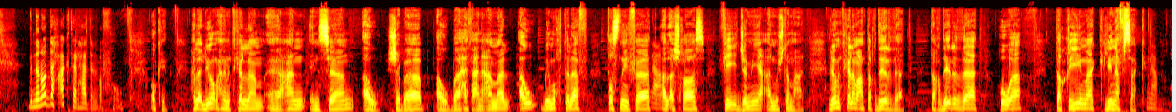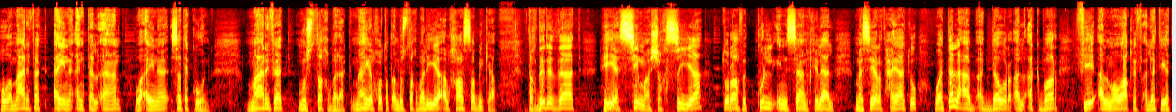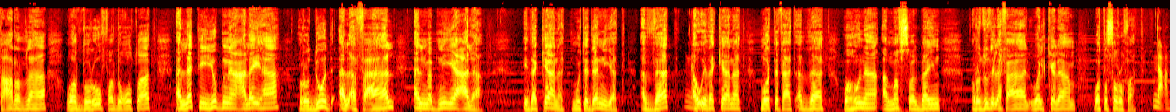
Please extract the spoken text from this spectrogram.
بدنا نوضح أكثر هذا المفهوم. أوكي. هلا اليوم إحنا بنتكلم عن إنسان أو شباب أو باحث عن عمل أو بمختلف تصنيفات نعم. الأشخاص في جميع المجتمعات. اليوم نتكلم عن تقدير الذات تقدير الذات هو تقييمك لنفسك. نعم. هو معرفة أين أنت الآن وأين ستكون. معرفة مستقبلك. ما هي الخطط المستقبلية الخاصة بك؟ تقدير الذات هي سمة شخصية ترافق كل إنسان خلال مسيرة حياته وتلعب الدور الأكبر في المواقف التي يتعرض لها والظروف والضغوطات التي يبنى عليها ردود الأفعال المبنية على. إذا كانت متدنية الذات نعم. أو إذا كانت مرتفعة الذات وهنا المفصل بين ردود الأفعال والكلام والتصرفات نعم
